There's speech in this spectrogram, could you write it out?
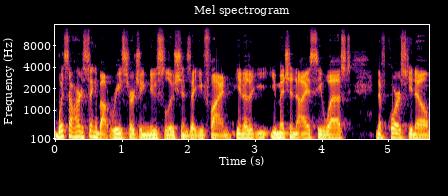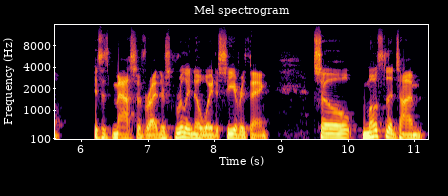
What's the hardest thing about researching new solutions that you find? You know you, you mentioned isc west and of course you know it's just massive right? There's really no way to see everything. So most of the time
